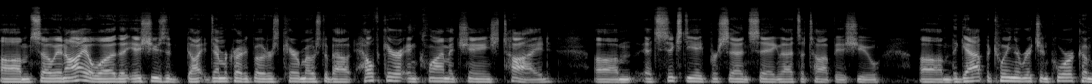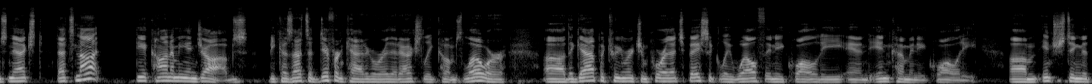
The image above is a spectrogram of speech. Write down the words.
Um, so, in Iowa, the issues that Democratic voters care most about: healthcare and climate change tied um, at 68%, saying that's a top issue. Um, the gap between the rich and poor comes next. That's not the economy and jobs, because that's a different category that actually comes lower, uh, the gap between rich and poor, that's basically wealth inequality and income inequality. Um, interesting that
